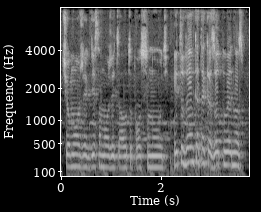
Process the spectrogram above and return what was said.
čo môže, kde sa môže to auto posunúť. Je to veľká taká zodpovednosť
